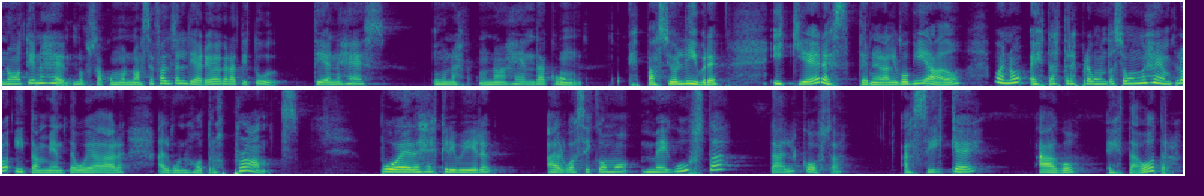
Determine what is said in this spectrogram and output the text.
no tienes, o sea, como no hace falta el diario de gratitud, tienes es una, una agenda con espacio libre y quieres tener algo guiado, bueno, estas tres preguntas son un ejemplo y también te voy a dar algunos otros prompts. Puedes escribir algo así como, me gusta tal cosa, así que hago esta otra,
